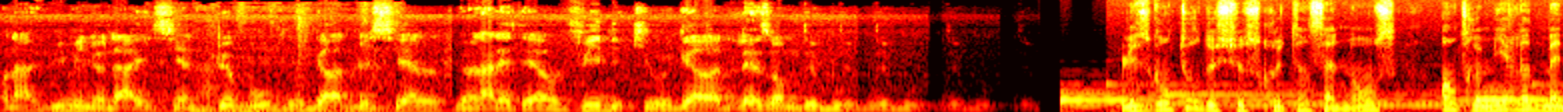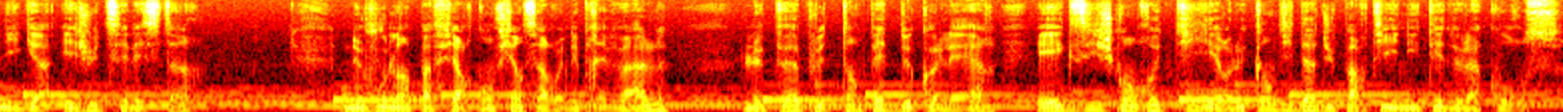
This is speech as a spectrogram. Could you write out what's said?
On a 8 millions d'Haïtiens debout qui regardent le ciel, et on a les terres vides qui regardent les hommes debout, debout, debout. Le second tour de ce scrutin s'annonce entre Myrland Maniga et Jude Célestin. Ne voulant pas faire confiance à René Préval, le peuple tempête de colère et exige qu'on retire le candidat du parti Unité de la course.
